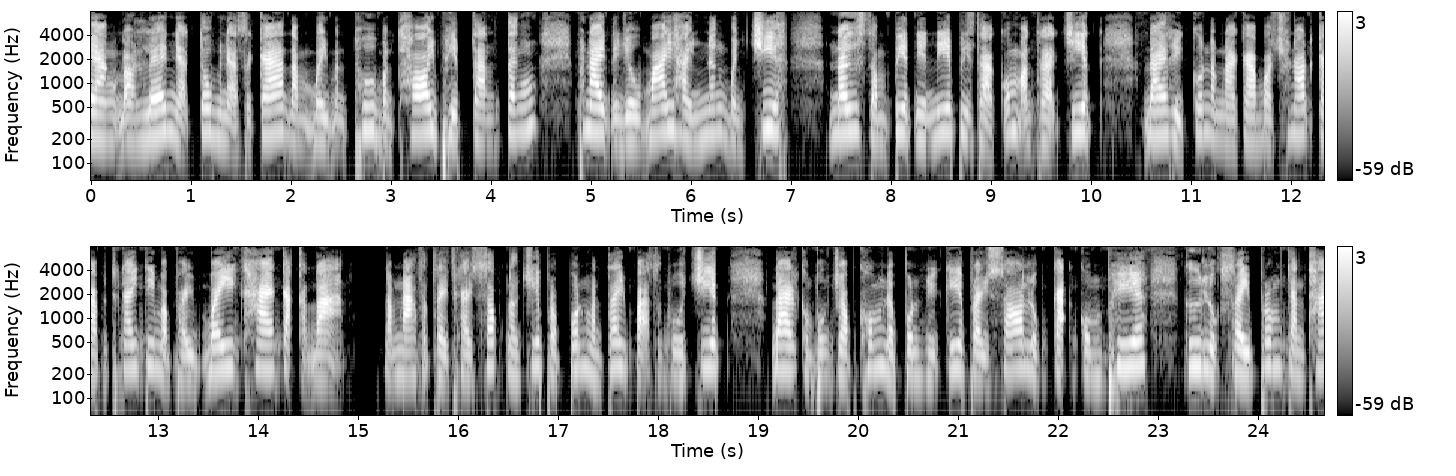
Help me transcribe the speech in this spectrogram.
ទាំងដោះលែងអ្នកទោសមនសិការដើម្បីបន្ធូរបន្ថយភាពតានតឹង ផ្នែកនយោបាយហើយនឹងបញ្ជា នៅសម្ពាធនានាពីសហគមន៍អន្តរជាតិដែលរិះគន់ដំណើរការបោះឆ្នោតកាលពីថ្ងៃទី23ខែកក្កដា តំណាងស្ត្រីថ្ងៃសុកនិងជាប្រពន្ធមន្ត្រីបកសង្គ្រោះជាតិដែលកំពុងជាប់ឃុំនៅពន្ធនាគារប្រៃសណលោកកកកុម្ភាគឺលោកស្រីព្រំចន្ទថា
